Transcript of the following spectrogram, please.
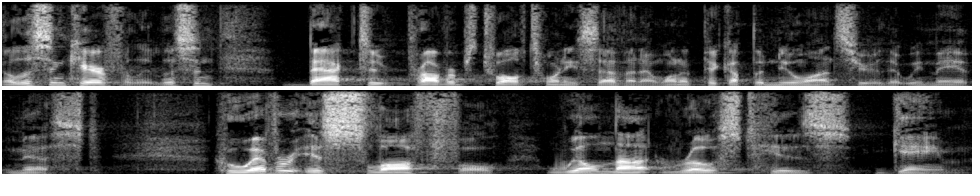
Now listen carefully. Listen back to Proverbs 12:27. I want to pick up a nuance here that we may have missed. Whoever is slothful will not roast his game.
